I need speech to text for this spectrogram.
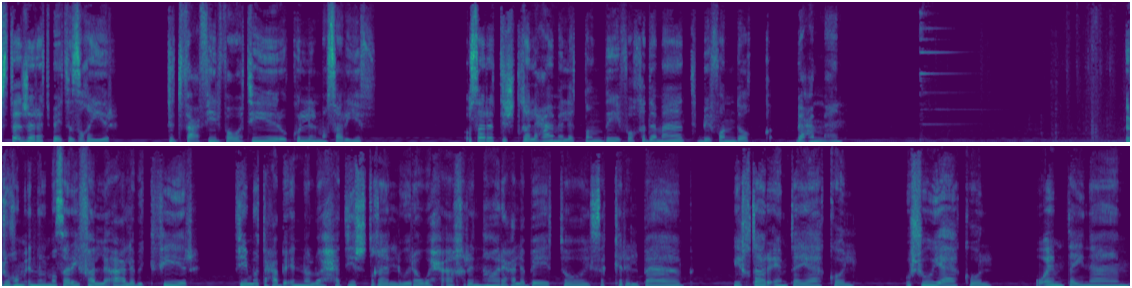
استأجرت بيت صغير تدفع فيه الفواتير وكل المصاريف وصارت تشتغل عاملة تنظيف وخدمات بفندق بعمان. رغم إن المصاريف هلا أعلى بكثير في متعة بإنه الواحد يشتغل ويروح آخر النهار على بيته يسكر الباب يختار إمتى يأكل وشو يأكل وإمتى ينام.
